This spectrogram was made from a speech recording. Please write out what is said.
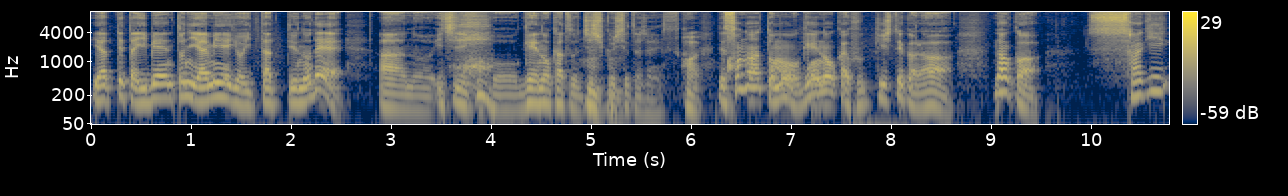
やってたイベントに闇営業行ったっていうのであの一時期こう芸能活動自粛してたじゃないですか。はいでその後も芸能界復帰してからなんか詐欺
